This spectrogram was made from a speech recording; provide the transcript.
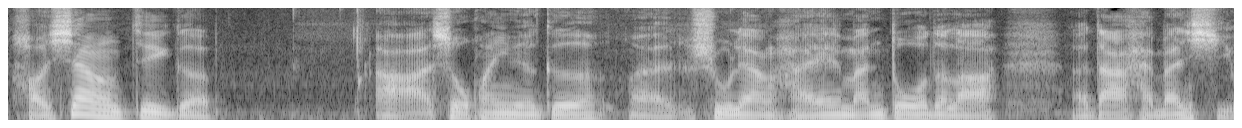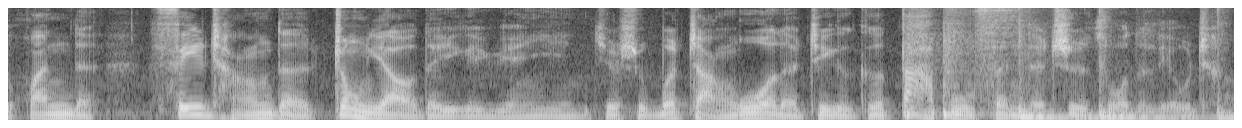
好像这个啊受欢迎的歌，呃数量还蛮多的啦，呃大家还蛮喜欢的，非常的重要的一个原因，就是我掌握了这个歌大部分的制作的流程。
